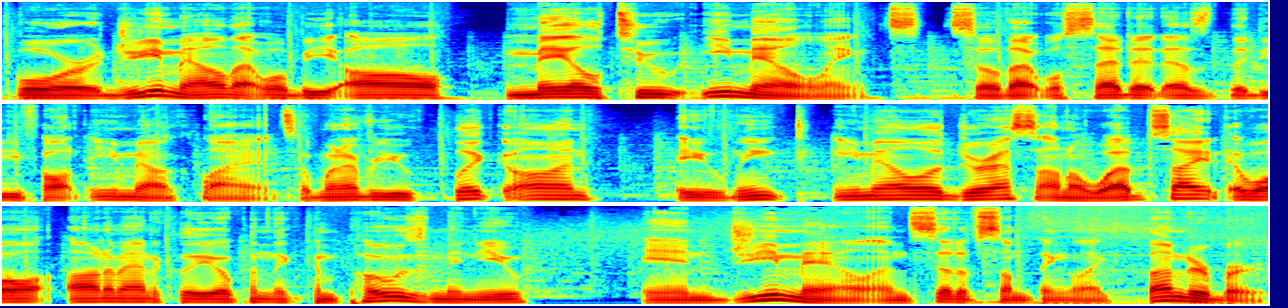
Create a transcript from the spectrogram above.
For Gmail, that will be all mailto email links. So that will set it as the default email client. So whenever you click on a linked email address on a website, it will automatically open the compose menu in Gmail instead of something like Thunderbird.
